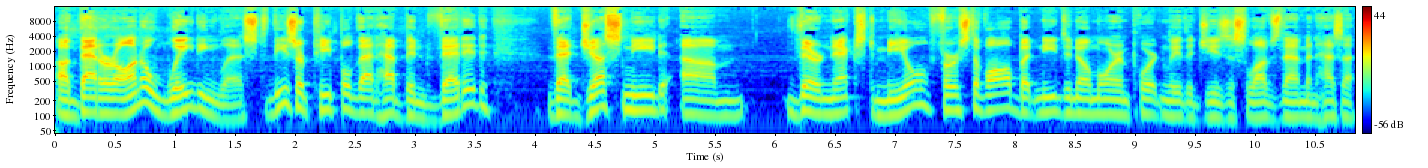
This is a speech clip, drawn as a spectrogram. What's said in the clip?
uh, that are on a waiting list. These are people that have been vetted, that just need um, their next meal, first of all, but need to know more importantly that Jesus loves them and has a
